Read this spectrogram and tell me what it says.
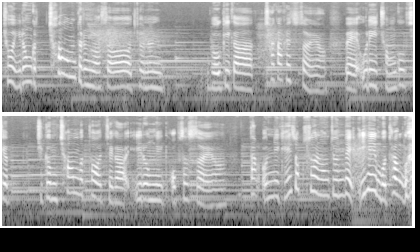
저 이런 거 처음 들은 거라서 저는 여기가 차갑했어요. 왜 우리 전국 시합 지금 처음부터 제가 이런 게 없었어요. 딱 언니 계속 설명 줬는데 이해 못한 거야.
